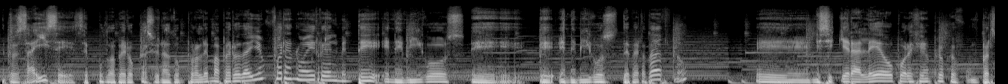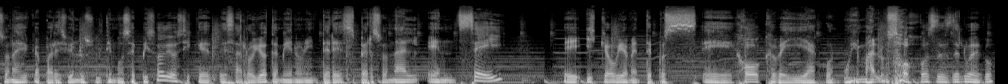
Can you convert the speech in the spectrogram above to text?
Entonces ahí se, se pudo haber ocasionado un problema, pero de ahí en fuera no hay realmente enemigos, eh, enemigos de verdad, ¿no? Eh, ni siquiera Leo, por ejemplo, que fue un personaje que apareció en los últimos episodios y que desarrolló también un interés personal en Sei. Eh, y que obviamente pues eh, Hawk veía con muy malos ojos desde luego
